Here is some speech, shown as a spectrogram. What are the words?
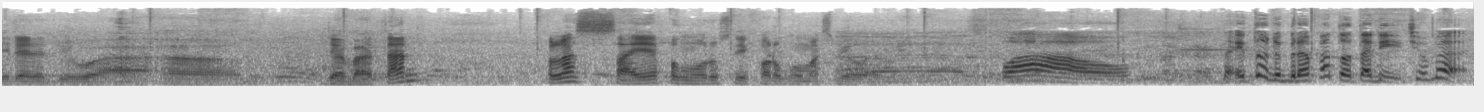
Jadi ada dua eh, jabatan plus saya pengurus di Forum Humas BUMN. Wow. Nah itu ada berapa tuh tadi? Coba.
